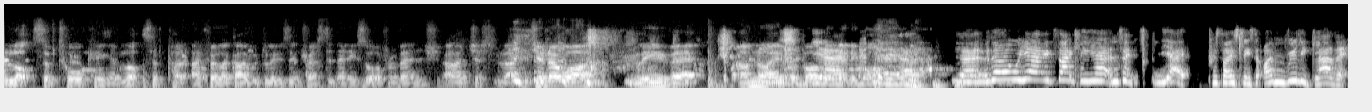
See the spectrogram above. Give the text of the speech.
lots of talking and lots of pun- I feel like I would lose interest in any sort of revenge. I'd just be like, do you know what? Leave it. I'm not even bothered yeah, anymore. Yeah, yeah, no, yeah, exactly, yeah, and so yeah, precisely. So I'm really glad that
